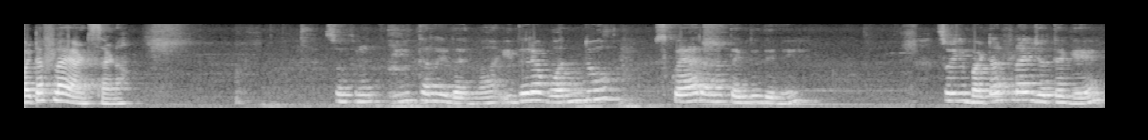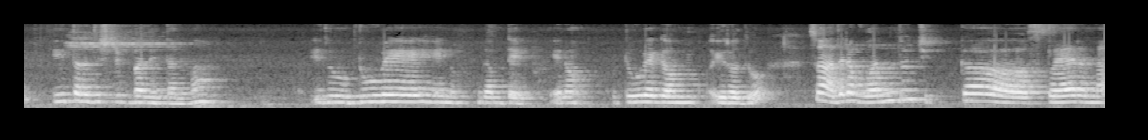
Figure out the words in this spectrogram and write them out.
ಬಟರ್ಫ್ಲೈ ಅಂಟಿಸೋಣ. ಸೊ ಫ್ರೆಂಡ್ಸ್ ಈ ಥರ ಇದೆ ಅಲ್ವಾ? ಇದರ ಒಂದು ಸ್ಕ್ವೇರನ್ನು ತೆಗೆದಿದ್ದೀನಿ. ಸೊ ಈ ಬಟರ್ಫ್ಲೈ ಜೊತೆಗೆ ಈ ಥರದ್ದು ಸ್ಟ್ರಿಪ್ ಬಂದಿತ್ತಲ್ವಾ? ಇದು ಟೂ ವೇ ಏನು ಗಮ್ ಟೇಪ್ ಏನೋ ಟೂ ವೇ ಗಮ್ ಇರೋದು. ಸೊ ಅದರ ಒಂದು ಚಿಕ್ಕ ಸ್ಕ್ವೇರನ್ನು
